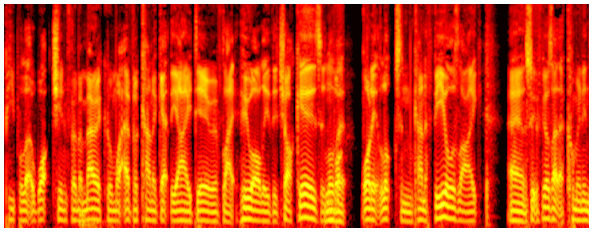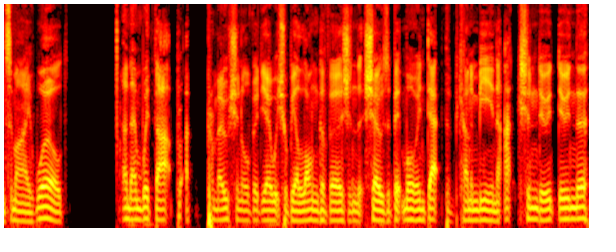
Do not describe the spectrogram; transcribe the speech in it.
people that are watching from America and whatever kind of get the idea of like who Ollie the Choc is and Love what it. what it looks and kind of feels like. Um, so it feels like they're coming into my world. And then with that promotional video, which will be a longer version that shows a bit more in depth of kind of me in action doing doing the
